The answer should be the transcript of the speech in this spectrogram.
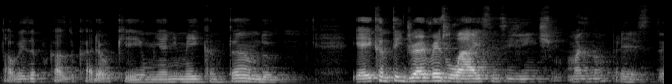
Talvez é por causa do karaokê. Eu me animei cantando. E aí cantei Driver's License, gente, mas não presta.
